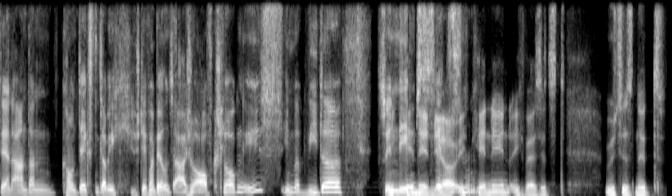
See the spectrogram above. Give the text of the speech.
der in anderen Kontexten, glaube ich, Stefan, bei uns auch schon aufgeschlagen ist, immer wieder so in ich Nebensätzen. Ihn, ja, ich kenne ihn, ich weiß jetzt, wüsste jetzt nicht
